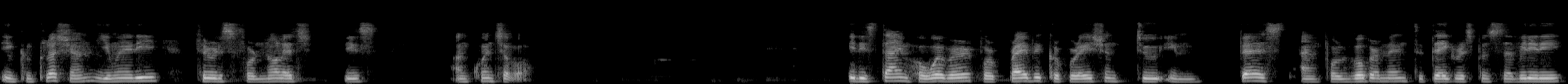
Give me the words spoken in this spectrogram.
In conclusion, humanity thirst for knowledge is unquenchable. It is time, however, for private corporations to invest and for government to take responsibility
